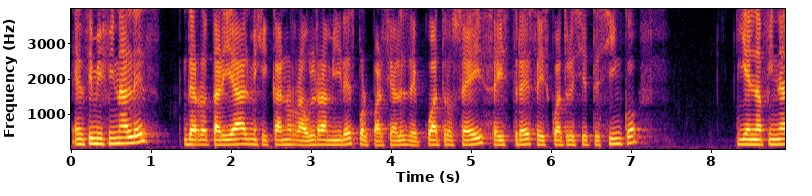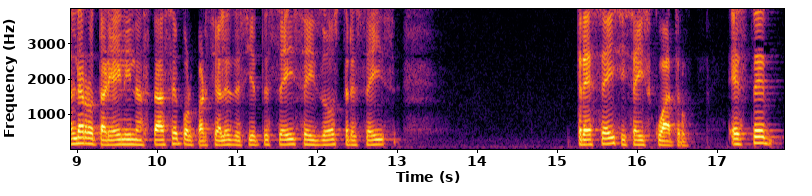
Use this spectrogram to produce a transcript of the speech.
En semifinales derrotaría al mexicano Raúl Ramírez por parciales de 4-6, 6-3, 6-4 y 7-5 y en la final derrotaría a Ilin Astase por parciales de 7-6, 6-2, 3-6, 3-6 y 6-4. Este,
